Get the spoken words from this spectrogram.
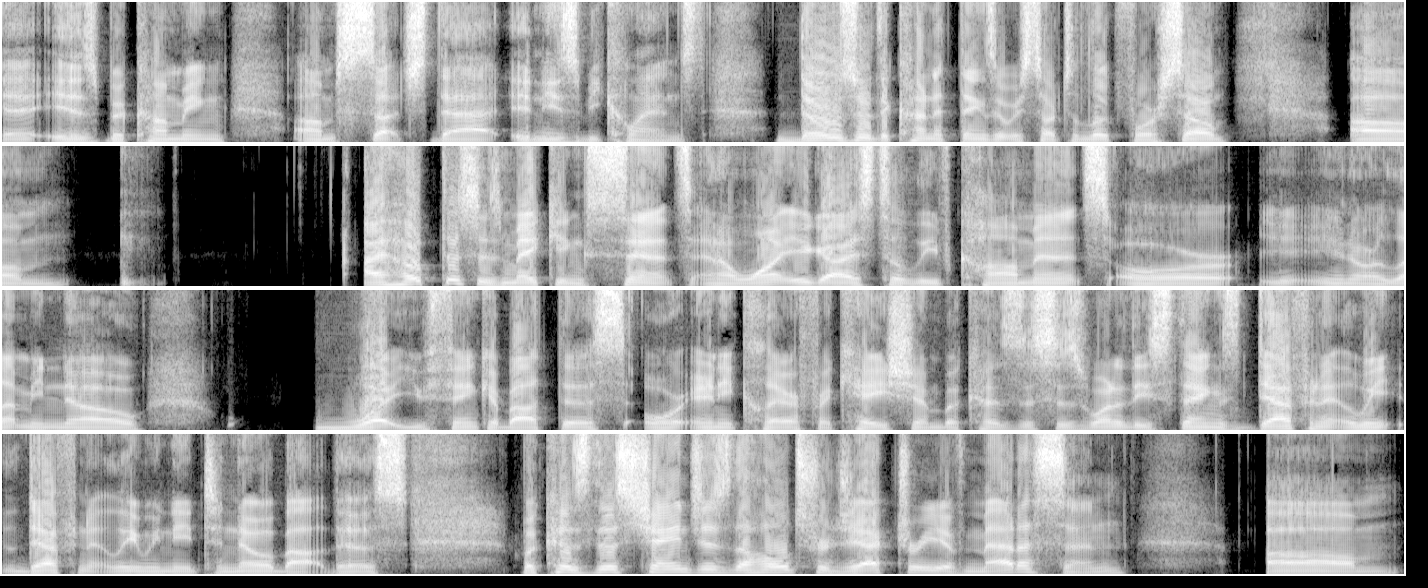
is becoming um, such that it needs to be cleansed. Those are the kind of things that we start to look for. So, um, I hope this is making sense, and I want you guys to leave comments or you know or let me know what you think about this or any clarification because this is one of these things definitely definitely we need to know about this because this changes the whole trajectory of medicine. Um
